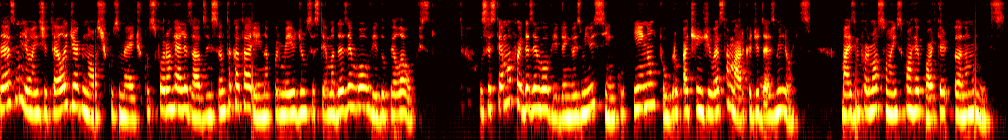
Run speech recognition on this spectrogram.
10 milhões de telediagnósticos médicos foram realizados em Santa Catarina por meio de um sistema desenvolvido pela UFSC. O sistema foi desenvolvido em 2005 e, em outubro, atingiu essa marca de 10 milhões. Mais informações com a repórter Ana Muniz.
